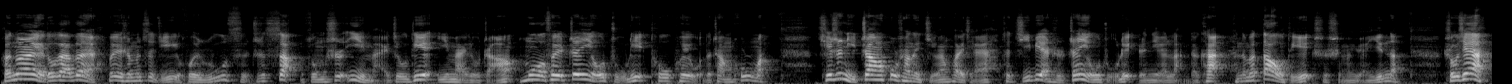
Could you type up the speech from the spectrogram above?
很多人也都在问啊，为什么自己会如此之丧，总是一买就跌，一卖就涨？莫非真有主力偷窥我的账户吗？其实你账户上那几万块钱啊，它即便是真有主力，人家也懒得看。那么到底是什么原因呢？首先啊，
